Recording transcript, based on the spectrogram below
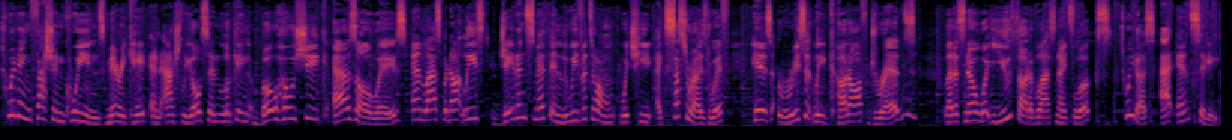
Twinning fashion queens Mary-Kate and Ashley Olsen looking boho chic as always. And last but not least, Jaden Smith in Louis Vuitton, which he accessorized with his recently cut off dreads. Let us know what you thought of last night's looks. Tweet us at NCity.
